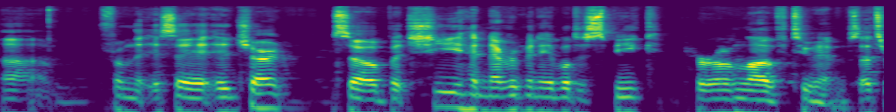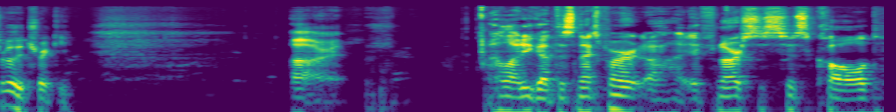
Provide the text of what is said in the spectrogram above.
um, from the is ea id chart. So, but she had never been able to speak her own love to him. So that's really tricky. All right. How do you got this next part? Uh, if Narcissus called,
